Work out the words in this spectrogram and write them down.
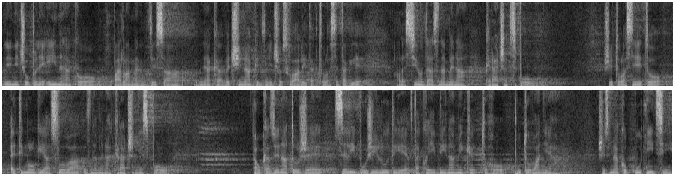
je niečo úplne iné ako parlament, kde sa nejaká väčšina, keď niečo schváli, tak to vlastne tak je. Ale synoda znamená kráčať spolu. Čiže to vlastne je to etymológia slova znamená kráčanie spolu. A ukazuje na to, že celý Boží ľud je v takej dynamike toho putovania, že sme ako putníci,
